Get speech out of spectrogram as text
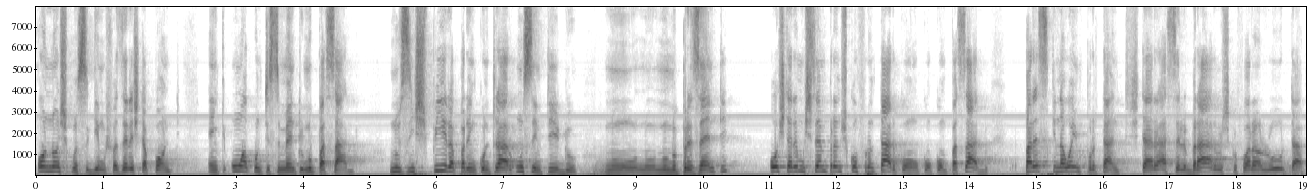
ou nós conseguimos fazer esta ponte em que um acontecimento no passado nos inspira para encontrar um sentido no, no, no presente, ou estaremos sempre a nos confrontar com, com, com o passado. Parece que não é importante estar a celebrar os que foram à luta,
